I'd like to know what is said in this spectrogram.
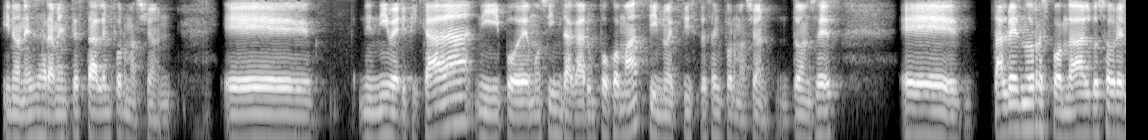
Y no necesariamente está la información eh, ni, verificada, ni podemos indagar un poco más si no existe esa información. Entonces, eh, tal vez nos responda algo sobre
